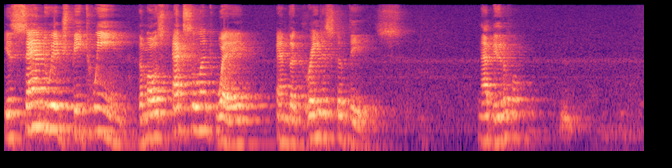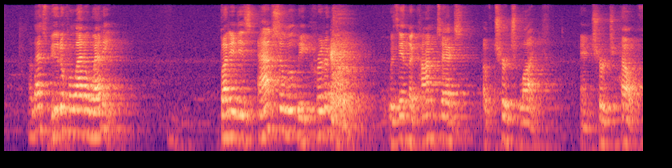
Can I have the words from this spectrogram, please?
is sandwiched between the most excellent way and the greatest of these. Isn't that beautiful? Now that's beautiful at a wedding. But it is absolutely critical within the context of church life and church health.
